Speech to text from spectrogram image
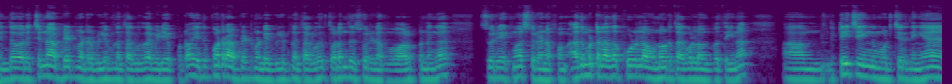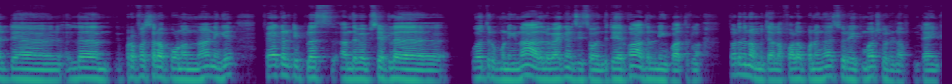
இந்த ஒரு சின்ன அப்டேட் பண்ணுற விழிப்புணர்வு தகவல் தான் வீடியோ போட்டோம். இது போன்ற அப்டேட் பண்ணுற விழிப்புணர்வு தகவல் தொடர்ந்து சூரியன் ஃபாலோ பண்ணுங்கள் சூரியகுமார் சூரியன் அது மட்டும் இல்லாத கூடுதலாக இன்னொரு தகவல் வந்து பார்த்தீங்கன்னா டீச்சிங் முடிச்சிருந்தீங்க. இல்லை ப்ரொஃபஸராக போகணுன்னா நீங்கள் ஃபேக்கல்ட்டி ப்ளஸ் அந்த வெப்சைட்டில் கோத்ரூ பண்ணிங்கன்னா அதில் வேகன்சிஸ் வந்துகிட்டே இருக்கும். அதில் நீங்கள் பார்த்துக்கலாம் தொடர்ந்து நம்ம சேனலை ஃபாலோ பண்ணுங்கள் சூரியகுமார் சூரியன் எஃப்எம் தேங்க்யூ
